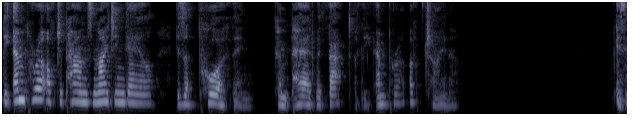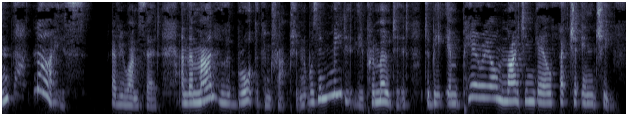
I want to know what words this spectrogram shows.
The Emperor of Japan's nightingale is a poor thing compared with that of the Emperor of China. Isn't that nice? everyone said, and the man who had brought the contraption was immediately promoted to be Imperial Nightingale Fetcher-in-Chief.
